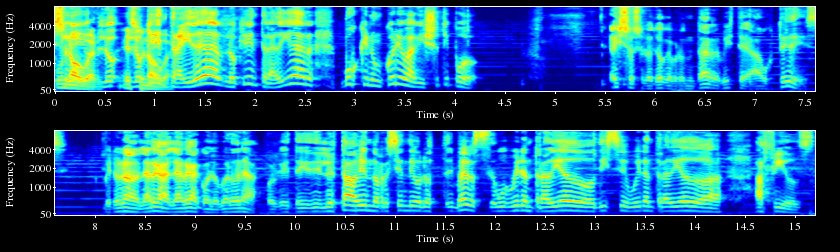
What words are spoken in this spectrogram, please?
un over. lo, quieren tradear, lo quieren tradear, busquen un coreback y yo tipo... eso se lo tengo que preguntar, ¿viste? A ustedes. Pero no, larga, larga Colo, perdona. Porque te- lo estaba viendo recién, digo, los Bears hubieran tradeado, dice, hubieran tradeado a, a Fields.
